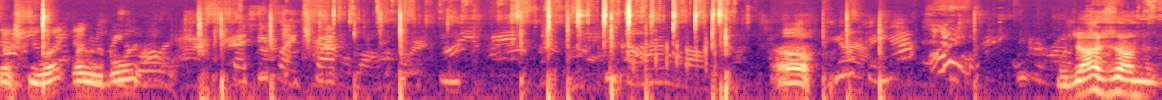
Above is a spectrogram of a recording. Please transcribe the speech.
So she what? Play with the board? She played travel a ball. Oh, well, Josh is on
